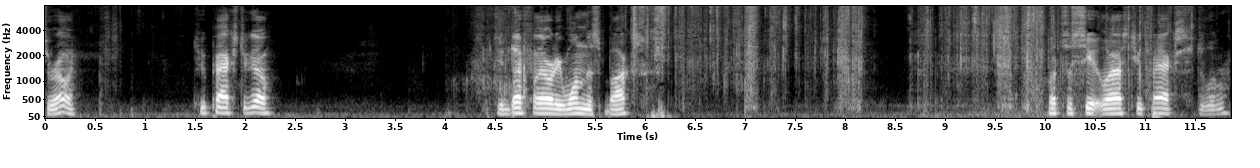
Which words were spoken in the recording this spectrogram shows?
Cirelli. Two packs to go. You definitely already won this box. Let's just see it last two packs deliver.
